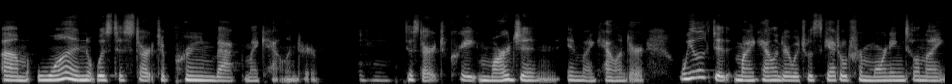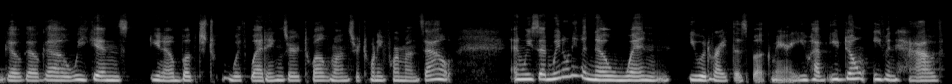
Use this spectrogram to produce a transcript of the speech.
Um, one was to start to prune back my calendar. Mm-hmm. To start to create margin in my calendar. We looked at my calendar, which was scheduled from morning till night, go, go, go, weekends, you know, booked with weddings or 12 months or 24 months out. And we said, we don't even know when you would write this book, Mary. You have, you don't even have,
